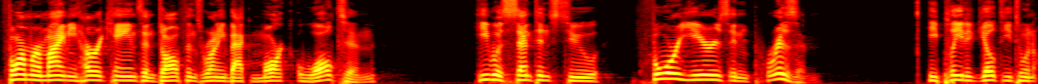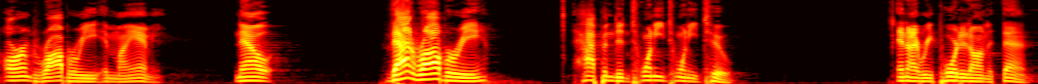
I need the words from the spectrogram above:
Former Miami Hurricanes and Dolphins running back Mark Walton, he was sentenced to four years in prison. He pleaded guilty to an armed robbery in Miami. Now, that robbery happened in 2022, and I reported on it then.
